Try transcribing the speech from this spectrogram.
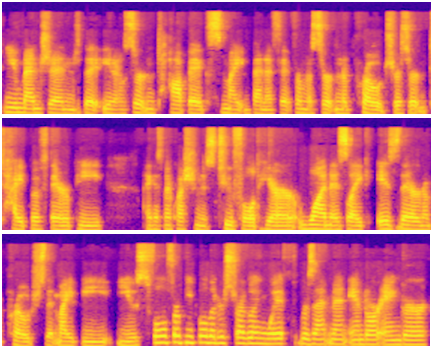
you mentioned that you know certain topics might benefit from a certain approach or certain type of therapy. I guess my question is twofold here. One is like is there an approach that might be useful for people that are struggling with resentment and or anger?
